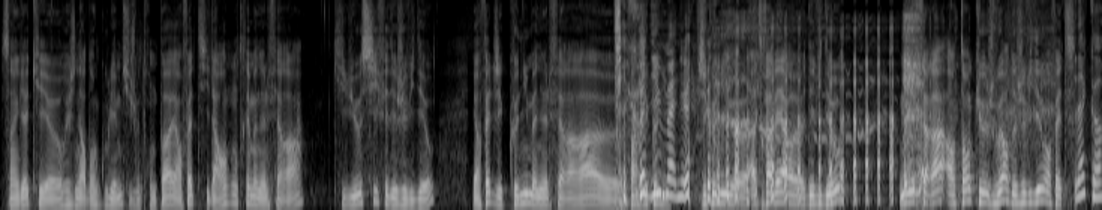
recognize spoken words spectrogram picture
C'est un gars qui est euh, originaire d'Angoulême, si je me trompe pas. Et en fait, il a rencontré Manuel Ferrara, qui lui aussi fait des jeux vidéo. Et en fait, j'ai connu Manuel Ferrara. euh, j'ai Connu Manuel. j'ai connu euh, à travers euh, des vidéos Manuel Ferrara en tant que joueur de jeux vidéo, en fait. D'accord.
